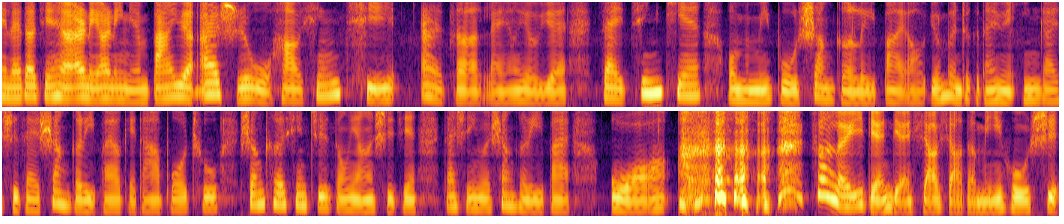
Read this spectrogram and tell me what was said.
迎来到今天二零二零年八月二十五号星期二的南阳有约。在今天，我们弥补上个礼拜哦，原本这个单元应该是在上个礼拜要给大家播出《生科新知东阳时间》，但是因为上个礼拜。我做了一点点小小的迷糊事，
